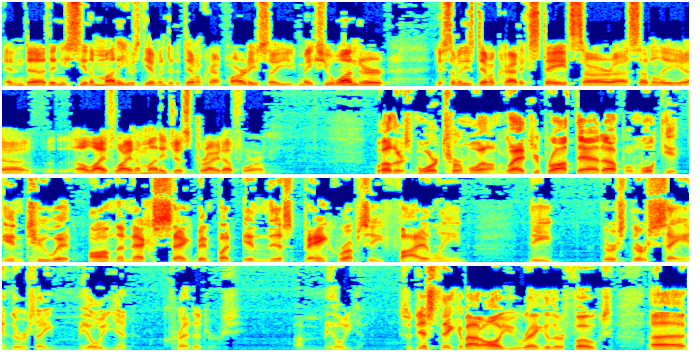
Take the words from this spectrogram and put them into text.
And uh, then you see the money he was given to the Democrat Party, so it makes you wonder if some of these Democratic states are uh, suddenly uh, a lifeline of money just dried up for them. Well, there's more turmoil. I'm glad you brought that up, and we'll get into it on the next segment. But in this bankruptcy filing, the there's they're saying there's a million creditors, a million. So just think about all you regular folks. Uh,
